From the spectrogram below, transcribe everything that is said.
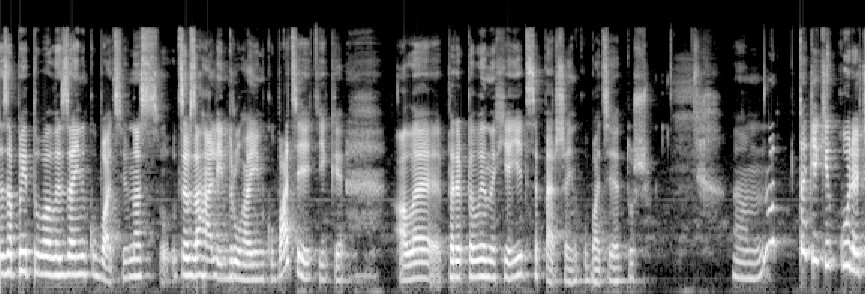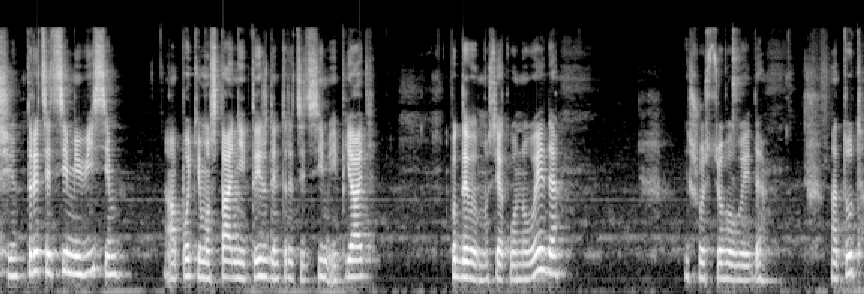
запитували за інкубацію. У нас це взагалі друга інкубація тільки, але перепелиних яєць це перша інкубація. Тож, ем, ну, так як і курячі, 37,8, а потім останній тиждень 37,5. Подивимось, як воно вийде. І що з цього вийде. А тут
